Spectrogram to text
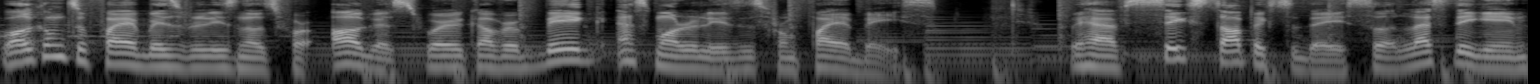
Welcome to Firebase Release Notes for August, where we cover big and small releases from Firebase. We have 6 topics today, so let's dig in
